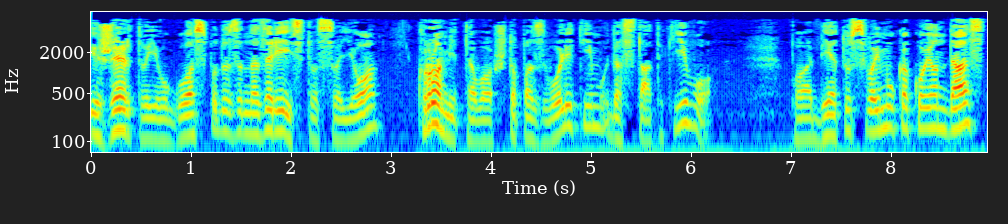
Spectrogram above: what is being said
и жертва его Господу за назарейство свое, кроме того, что позволит ему достаток его. По обету своему, какой он даст,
